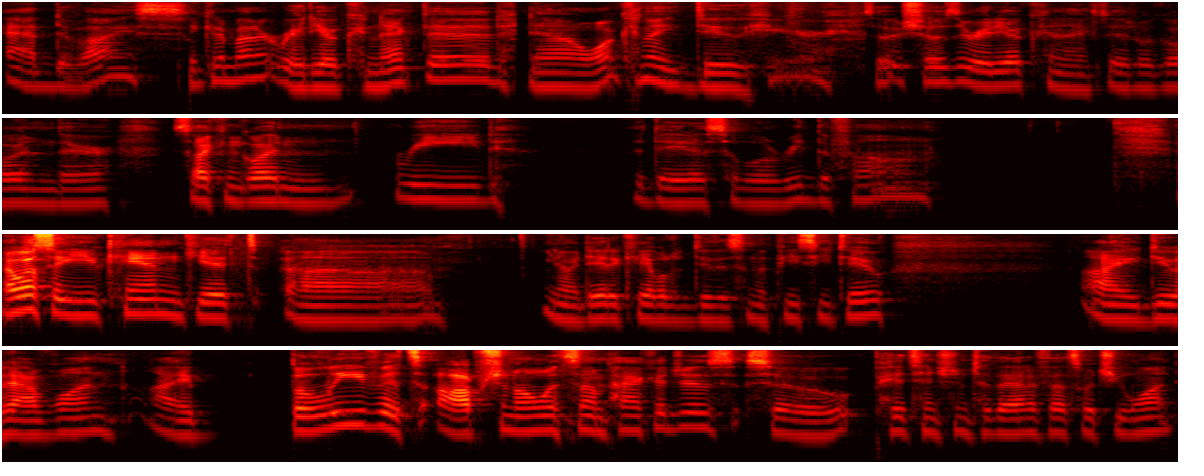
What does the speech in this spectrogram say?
add device. Thinking about it, radio connected. Now what can I do here? So it shows the radio connected. We'll go and there. So I can go ahead and read the data. So we'll read the phone. I will say you can get, uh, you know, a data cable to do this in the PC too. I do have one. I believe it's optional with some packages, so pay attention to that if that's what you want.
